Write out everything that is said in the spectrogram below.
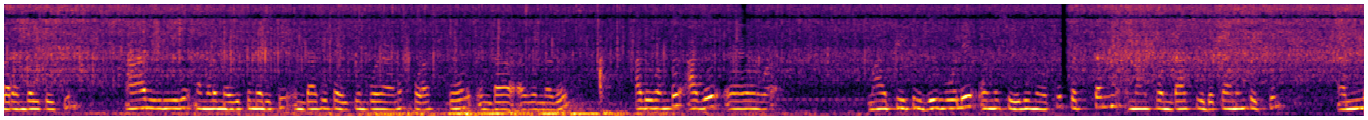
വരുമ്പോഴത്തേക്കും ആ രീതിയിൽ നമ്മൾ മെഴുക്ക് നിരത്തി ഉണ്ടാക്കി കഴിക്കുമ്പോഴാണ് കൊളസ്ട്രോൾ ഉണ്ടാകുന്നത്. അതുകൊണ്ട് അത് മാറ്റിയിട്ട് ഇതുപോലെ ഒന്ന് ചെയ്ത് നോക്കൂ. പെട്ടെന്ന് നമുക്ക് ഉണ്ടാക്കിയെടുക്കാനും പറ്റും. നല്ല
